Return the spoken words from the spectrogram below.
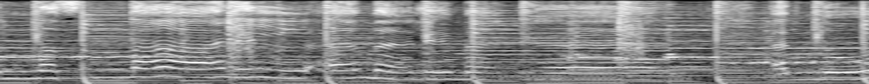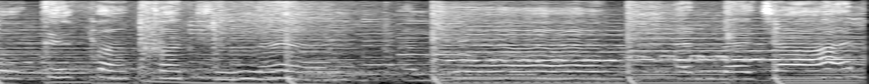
أن نصنع للأمل مكان أن نوقف قتل الألوان أن نجعل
